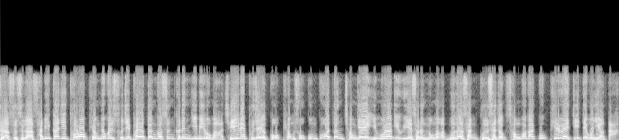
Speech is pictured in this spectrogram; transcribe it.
크라수스가 사비까지 털어 병력을 소집하였던 것은 그는 이미 로마 제1의 부자였고 평소 꿈꿔왔던 정계에 입문하기 위해서는 로마 문화상 군사적 성과가 꼭 필요했기 때문이었다.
